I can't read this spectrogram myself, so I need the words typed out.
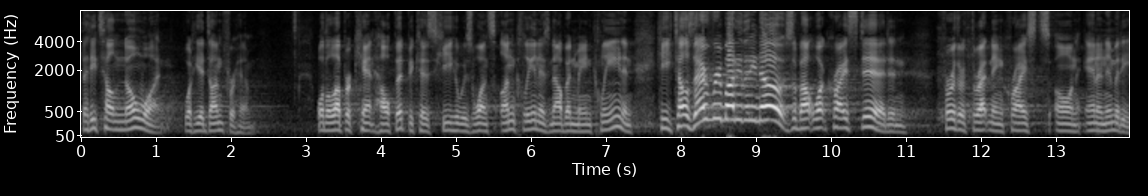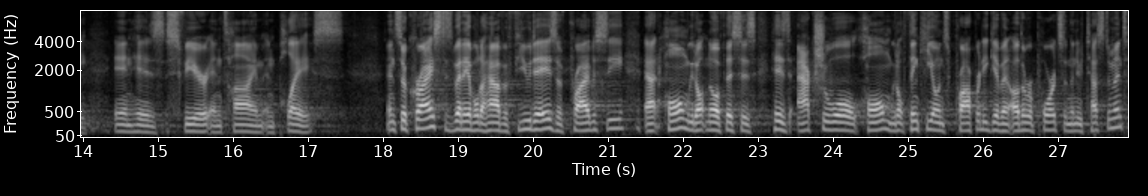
that he tell no one what he had done for him. Well, the leper can't help it because he who was once unclean has now been made clean. And he tells everybody that he knows about what Christ did, and further threatening Christ's own anonymity in his sphere and time and place. And so Christ has been able to have a few days of privacy at home. We don't know if this is his actual home. We don't think he owns property given other reports in the New Testament,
